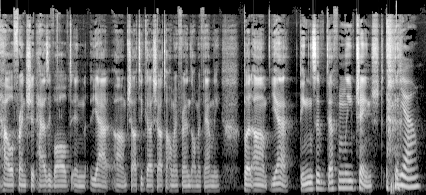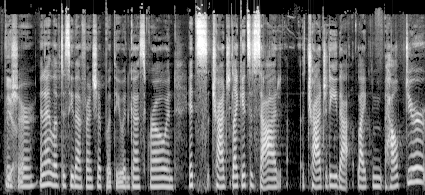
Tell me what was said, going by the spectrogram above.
how friendship has evolved and yeah um, shout out to gus shout out to all my friends all my family but um, yeah things have definitely changed yeah, for Yeah. sure. And I love to see that friendship with you and Gus grow. And it's tragic, like it's a sad tragedy that like m- helped your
